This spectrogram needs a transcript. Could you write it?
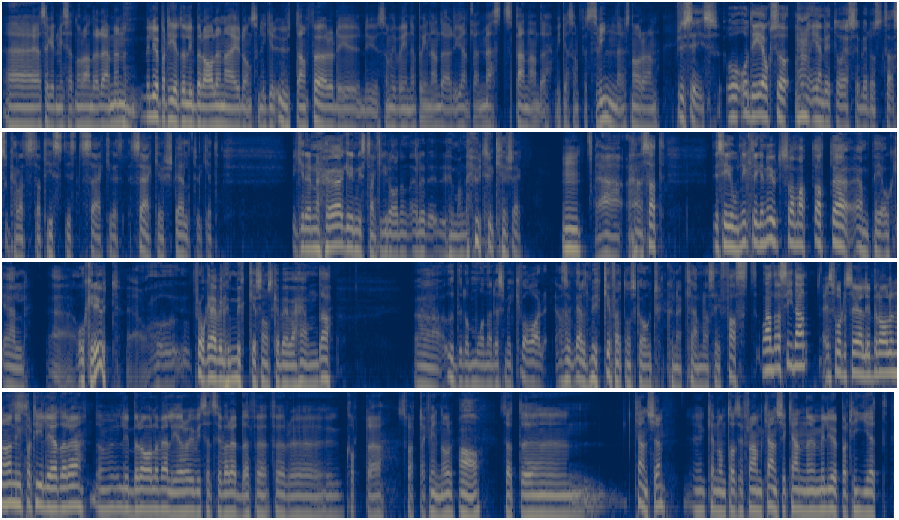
Eh, jag har säkert missat några andra där men Mm. Miljöpartiet och Liberalerna är ju de som ligger utanför och det är ju, det är ju som vi var inne på innan där, det är ju egentligen mest spännande vilka som försvinner snarare än Precis, och, och det är också enligt då SCB då sta- så kallat statistiskt säker, säkerställt vilket, vilket är den högre misstankegraden eller hur man uttrycker sig. mm. Ja, så att det ser onekligen ut som att, att eh, MP och L äh, åker ut. Ja, och frågan är väl hur mycket som ska behöva hända uh, under de månader som är kvar. Alltså väldigt mycket för att de ska kunna klamra sig fast. Å andra sidan, Det är svårt att säga. Liberalerna har en ny partiledare. De liberala väljare har ju visat sig vara rädda för, för eh, korta svarta kvinnor. ja, Så att eh, kanske kan de ta sig fram. Kanske kan Miljöpartiet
